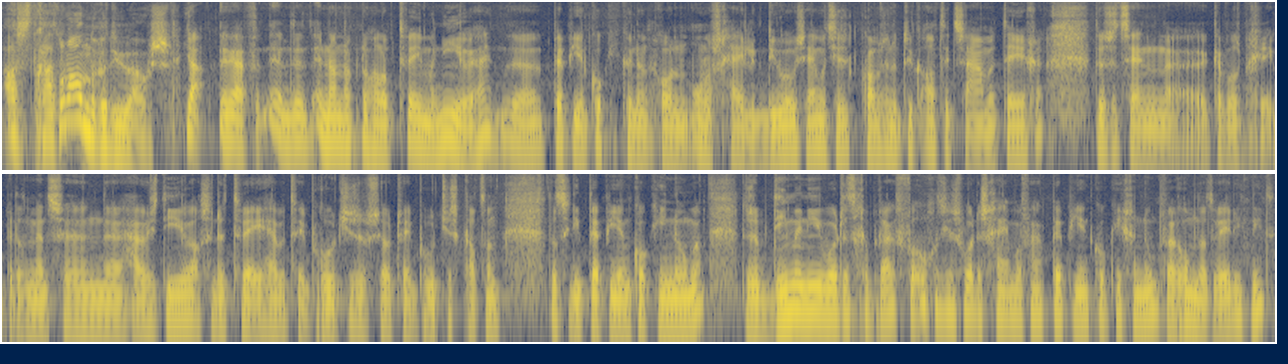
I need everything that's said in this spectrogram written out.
Als het gaat om andere duo's. Ja, ja en, en dan ook nogal op twee manieren. Hè. Eh, Peppy en Kokkie kunnen gewoon een onafscheidelijk duo zijn. Want je kwam ze natuurlijk altijd samen tegen. Dus het zijn, eh, ik heb wel eens begrepen dat mensen hun huisdieren, als ze er twee hebben, twee broertjes of zo, twee broertjes katten, dat ze die Peppy en Kokkie noemen. Dus op die manier wordt het gebruikt. Vogeltjes worden schijnbaar vaak Peppy en Kokkie genoemd. Waarom, dat weet ik niet.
